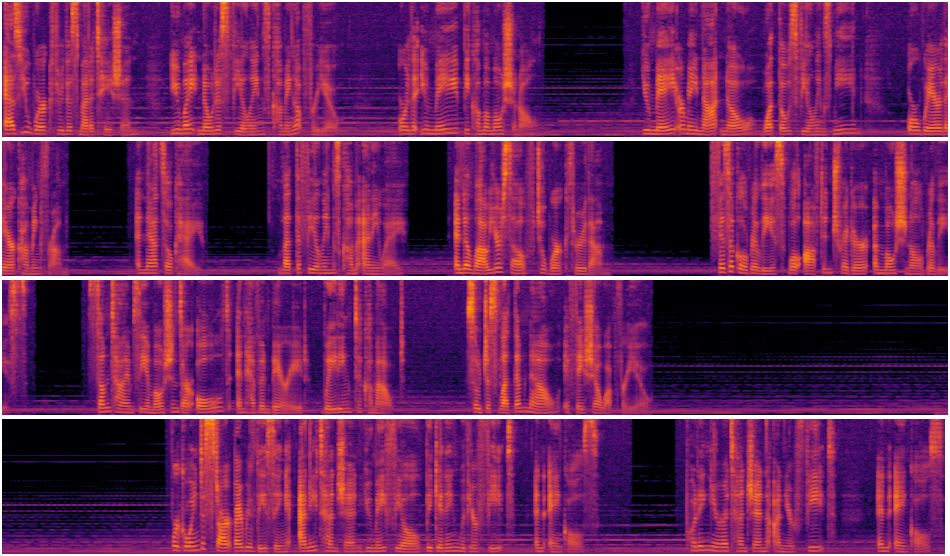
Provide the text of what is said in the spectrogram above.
As you work through this meditation, you might notice feelings coming up for you, or that you may become emotional. You may or may not know what those feelings mean or where they are coming from. And that's okay. Let the feelings come anyway, and allow yourself to work through them. Physical release will often trigger emotional release. Sometimes the emotions are old and have been buried, waiting to come out. So just let them now if they show up for you. We're going to start by releasing any tension you may feel beginning with your feet and ankles. Putting your attention on your feet and ankles.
